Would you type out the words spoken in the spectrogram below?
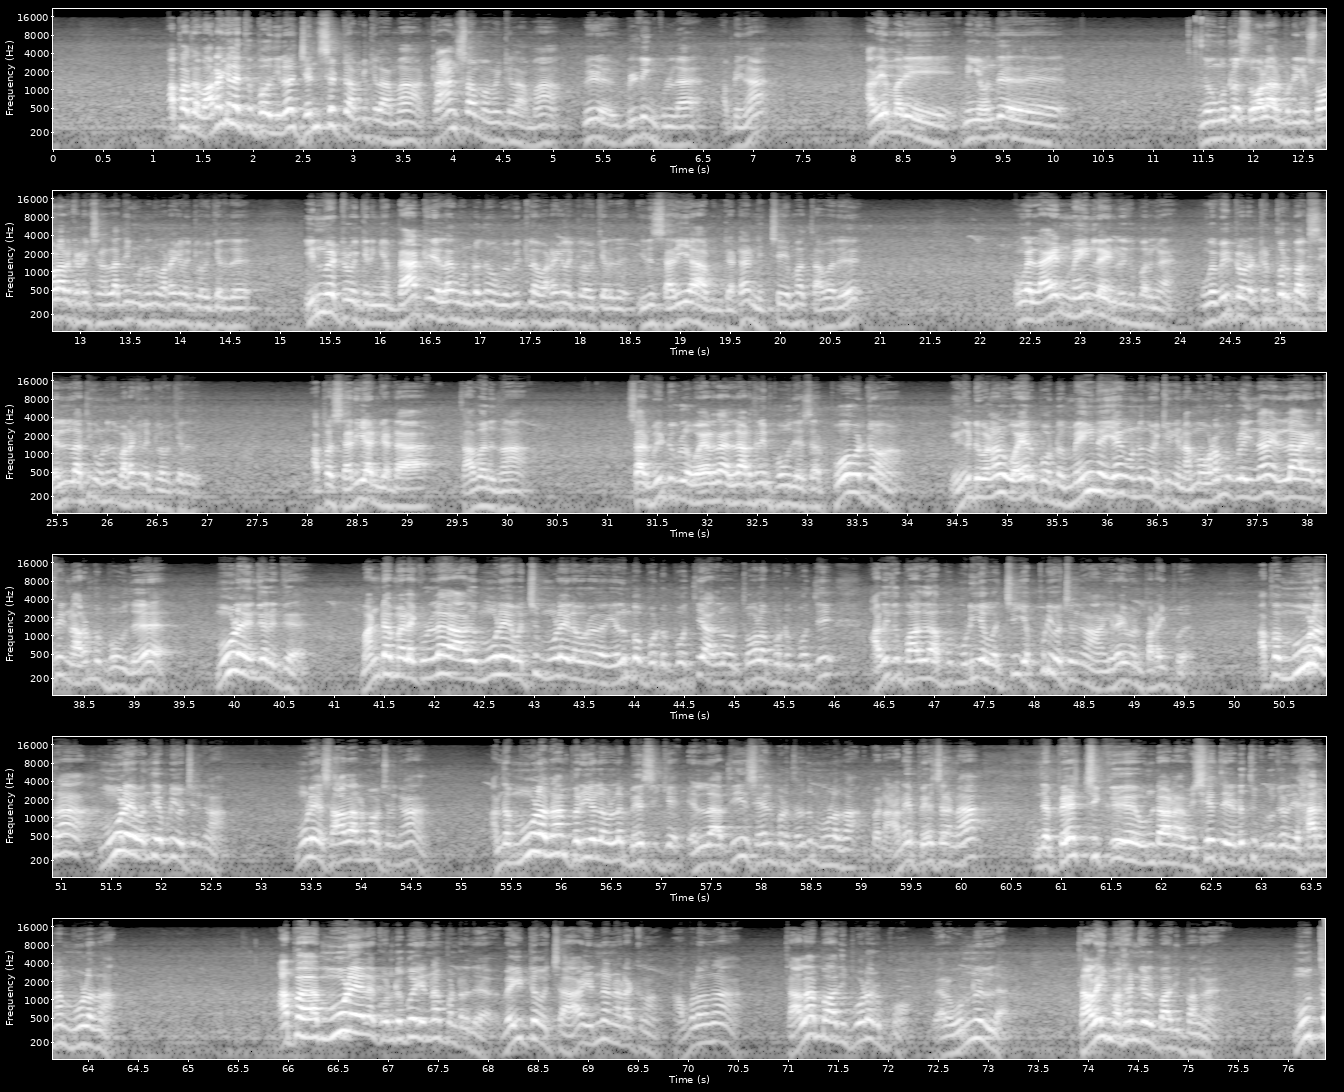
அப்போ அந்த வடகிழக்கு பகுதியில் ஜென்செட் அமைக்கலாமா? டிரான்ஸ்ஃபார்ம் அமைக்கலாமா? வீடு பில்டிங்குள்ளே அப்படின்னா அதே மாதிரி நீங்கள் வந்து இந்த உங்கள் வீட்டில் சோலார் போடுறீங்க. சோலார் கனெக்ஷன் எல்லாத்தையும் கொண்டு வந்து வடகிழக்கில் வைக்கிறது. இன்வெர்ட்டர் வைக்கிறீங்க. பேட்டரி எல்லாம் கொண்டு வந்து உங்கள் வீட்டில் வடகிழக்கில் வைக்கிறது. இது சரியா அப்படின்னு கேட்டால் நிச்சயமாக தவறு. உங்கள் லைன் மெயின் லைன் இருக்குது பாருங்கள் உங்கள் வீட்டோட ட்ரிப்பர் பாக்ஸ் எல்லாத்தையும் கொண்டு வந்து வடகிழக்கில் வைக்கிறது. அப்போ சரியான்னு கேட்டால் தவறு தான் சார் வீட்டுக்குள்ளே ஒயர் தான் எல்லா இடத்துலையும் போகுதே சார். போகட்டும். எங்கிட்டு வேணாலும் ஒயர் போட்டும். மெயினை ஏன் கொண்டு வந்து வைக்கிறீங்க? நம்ம உடம்புக்குள்ளேயும் தான் எல்லா இடத்துலையும் நரம்பு போகுது. மூளை எங்கே இருக்குது மண்டை மேலைக்குள்ளே அது மூளையை வச்சு மூளையில் ஒரு எலும்பை போட்டு போற்றி அதில் ஒரு தோலை போட்டு போற்றி அதுக்கு பாதுகாப்பு முடிய வச்சு எப்படி வச்சுருக்கான் இறைவன் படைப்பு? அப்போ மூளை தான் மூளையை வந்து எப்படி வச்சுருக்கான்? மூளையை சாதாரணமாக வச்சுருக்கான்? அந்த மூளை தான் பெரிய லெவலில் பேசிக்கு எல்லாத்தையும் செயல்படுத்துறது மூளை தான் இப்போ நானே பேசுகிறேன்னா இந்த பேச்சுக்கு உண்டான விஷயத்தை எடுத்து கொடுக்கறது யாருன்னா மூளை தான் அப்போ மூளையில் கொண்டு போய் என்ன பண்ணுறது வெயிட்டை வச்சா என்ன நடக்கும்? அவ்வளோதான் தலை பாதிப்போடு இருப்போம். வேறு ஒன்றும் இல்லை. தலைமகன்கள் பாதிப்பாங்க. மூத்த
